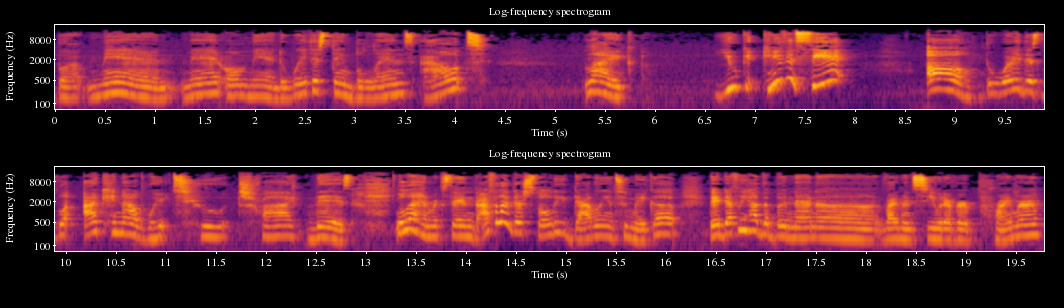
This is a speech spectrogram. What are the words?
But man, man, oh man, the way this thing blends out, like, you can, can you even see it? Oh, the way this blend, I cannot wait to try this. Ole Henriksen, I feel like they're slowly dabbling into makeup. They definitely have the banana vitamin C, whatever primer.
